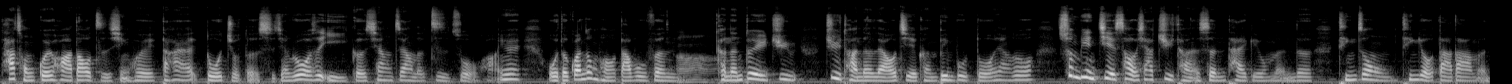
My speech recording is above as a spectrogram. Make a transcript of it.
它从规划到执行会大概多久的时间？如果是以一个像这样的制作的话，因为我的观众朋友大部分可能对于剧剧团的了解可能并不多，想说顺便介绍一下剧团的生态给我们的听众听友大大们。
